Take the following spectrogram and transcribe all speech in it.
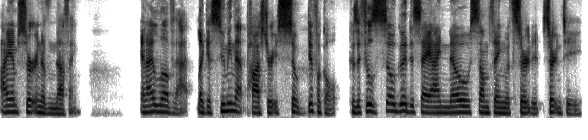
I am certain of nothing. And I love that. Like assuming that posture is so difficult because it feels so good to say I know something with certain certainty.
